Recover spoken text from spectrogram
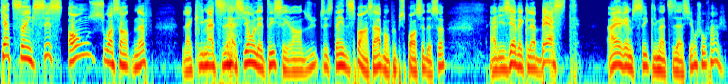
456 11 69. La climatisation l'été, c'est rendu, c'est indispensable. On peut plus se passer de ça. Allez-y avec le best RMC climatisation chauffage.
